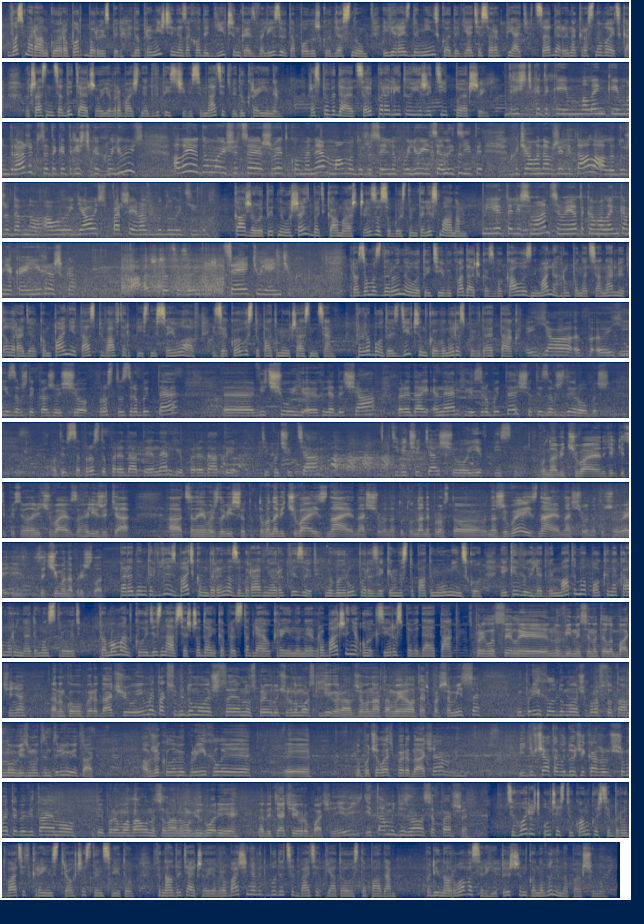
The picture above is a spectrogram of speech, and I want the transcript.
Восьма ранку аеропорт Бориспіль. До приміщення заходить дівчинка із валізою та подушкою для сну. Її рейс до Мінську о 9.45. Це Дарина Красновецька, учасниця дитячого Євробачення 2018 від України. Розповідає, цей переліт у її житті перший. Трішечки такий маленький мандражик, все таки трішечки хвилююсь, але я думаю, що це швидко мене. Мама дуже сильно хвилюється летіти. Хоча вона вже літала, але дуже давно. А я ось перший раз буду летіти. Каже, летить не лише з батьками, а ще й з особистим талісманом. Є талісман, це моя така маленька м'яка іграшка. А що це за іграшка? Це тюленчик. Разом із Дариною летить викладачка з вокалу, знімальна група національної телерадіокомпанії та співавтор пісні «Say Love», із якою виступатиме учасниця. Про роботу з дівчинкою вони розповідають так. Я е, їй завжди кажу, що просто зроби те, е, відчуй е, глядача, передай енергію, зроби те, що ти завжди робиш. От і все. Просто передати енергію, передати ті почуття, ті відчуття, що є в пісні. Вона відчуває не тільки цю пісню, вона відчуває взагалі життя. А це найважливіше. Тобто вона відчуває і знає, на що вона тут. Вона не просто вона живе і знає, на що вона тут живе і за чим вона прийшла. Перед інтерв'ю із батьком Дарина забирає в нього реквізит новий рупор, з яким виступатиме у мінську. Який вигляд він матиме, поки на камеру не демонструють. Про момент, коли дізнався, що донька представляє Україну на Євробаченні, Олексій розповідає так. Нас пригласили ну, Вінниці на телебачення на ранкову передачу. І ми так собі думали, що це ну, з приводу Чорноморських ігор, адже вона там виграла теж перше місце. Ми приїхали, думали, що просто там ну, візьмуть інтерв'ю і так. А вже коли ми приїхали, е, ну, почалась передача. І дівчата ведучі кажуть, що ми тебе вітаємо, ти перемогла у національному відборі на дитяче Євробачення. І, і там ми дізналися вперше. Цьогоріч участь у конкурсі беруть 20 країн з трьох частин світу. Фінал дитячого Євробачення відбудеться 25 листопада. Поліна Орлова, Сергій Тищенко. Новини на першому.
